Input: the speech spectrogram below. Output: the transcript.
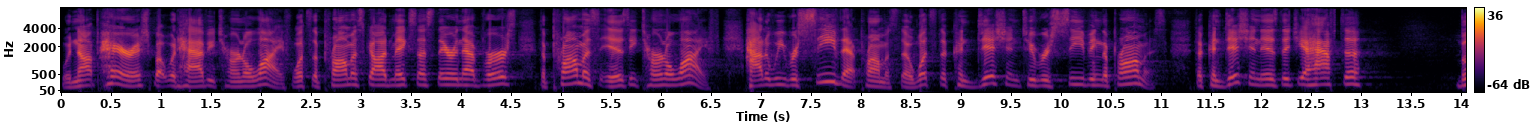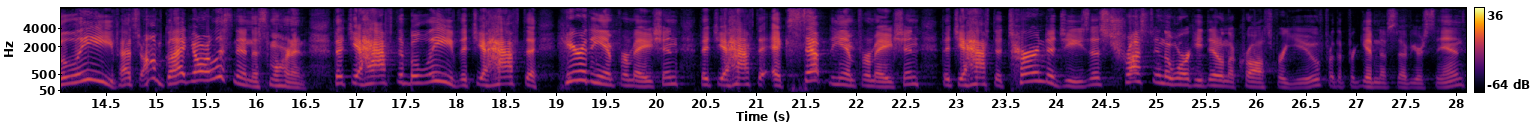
would not perish, but would have eternal life. What's the promise God makes us there in that verse? The promise is eternal life. How do we receive that promise, though? What's the condition to receiving the promise? The condition is that you have to Believe. That's, I'm glad y'all are listening this morning. That you have to believe, that you have to hear the information, that you have to accept the information, that you have to turn to Jesus, trust in the work he did on the cross for you, for the forgiveness of your sins.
